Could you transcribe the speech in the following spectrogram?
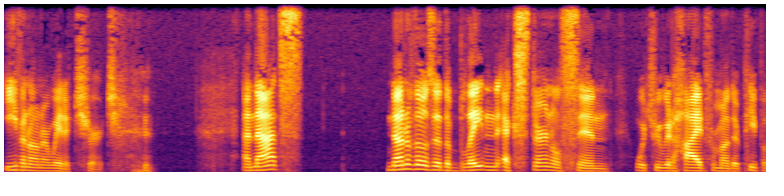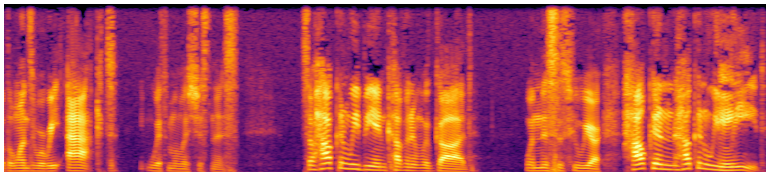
even on our way to church. and that's, none of those are the blatant external sin which we would hide from other people, the ones where we act with maliciousness. So, how can we be in covenant with God when this is who we are? How can, how can we lead?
